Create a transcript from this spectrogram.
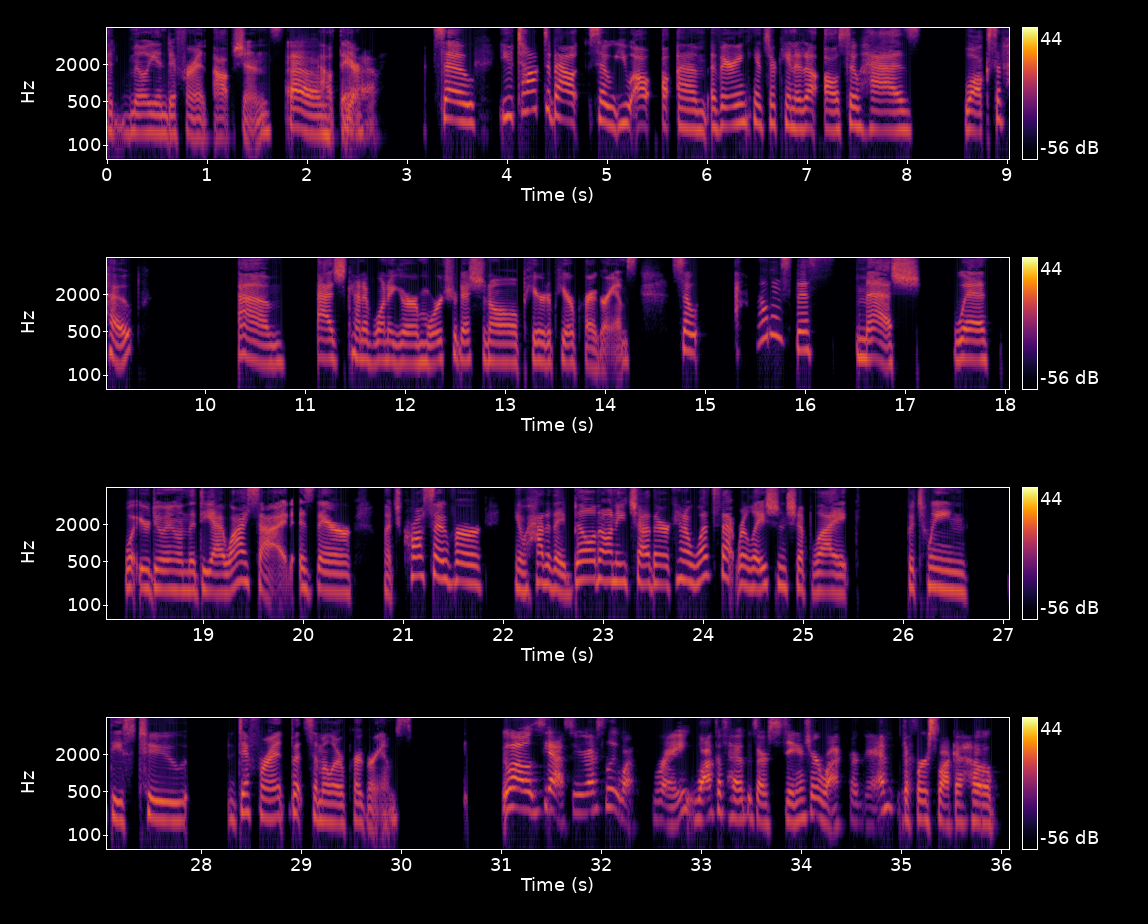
a million different options oh, out there. Yeah. So you talked about so you all um Ovarian Cancer Canada also has Walks of Hope. Um as kind of one of your more traditional peer to peer programs. So how does this mesh with what you're doing on the DIY side? Is there much crossover? You know, how do they build on each other? Kind of what's that relationship like between these two different but similar programs? Well, yeah, so you're absolutely right. Walk of Hope is our signature walk program. The first Walk of Hope,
